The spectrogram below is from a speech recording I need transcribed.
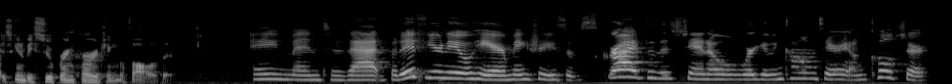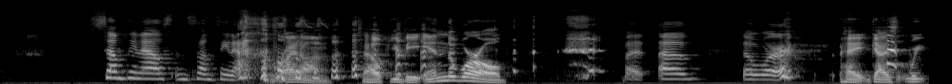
is going to be super encouraging with all of it. Amen to that. But if you're new here, make sure you subscribe to this channel. We're giving commentary on culture, something else, and something else. Right on to help you be in the world. but of the word. Hey guys, we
